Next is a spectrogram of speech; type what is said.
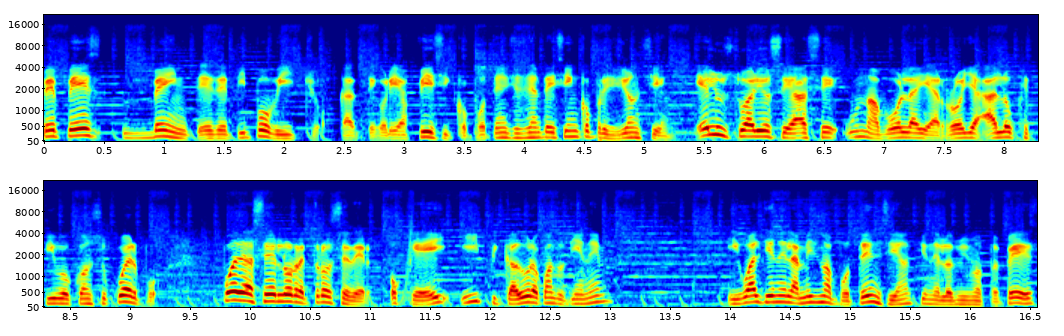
PP 20 de tipo bicho, categoría físico, potencia 65, precisión 100. El usuario se hace una bola y arrolla al objetivo con su cuerpo. Puede hacerlo retroceder. Ok, y picadura, ¿cuánto tiene? Igual tiene la misma potencia, tiene los mismos PPs.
